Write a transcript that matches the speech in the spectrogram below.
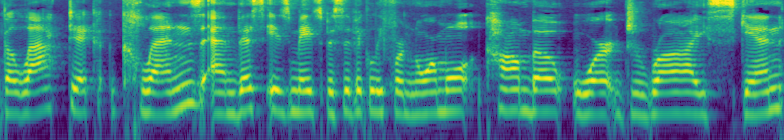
Galactic Cleanse and this is made specifically for normal, combo, or dry skin.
